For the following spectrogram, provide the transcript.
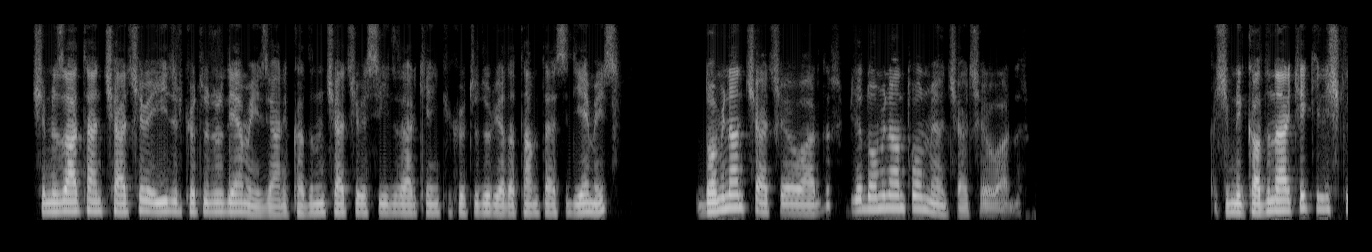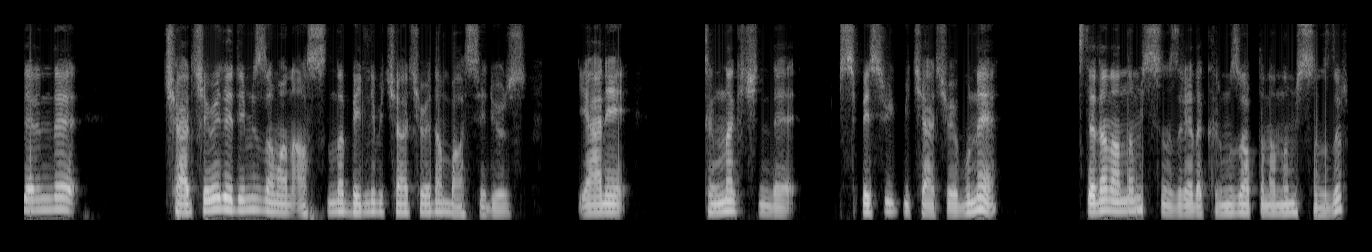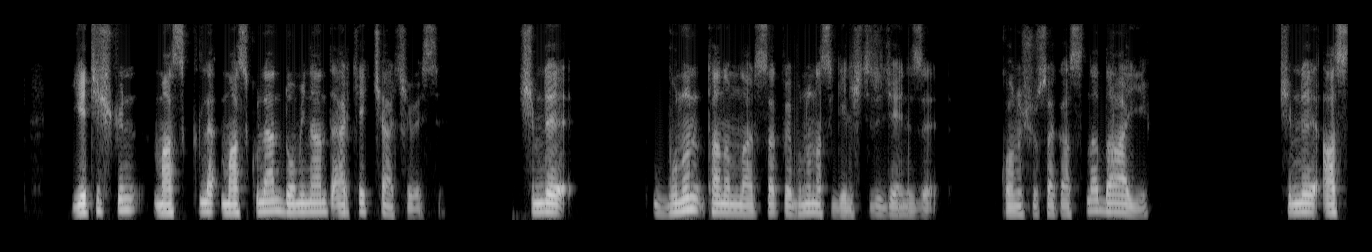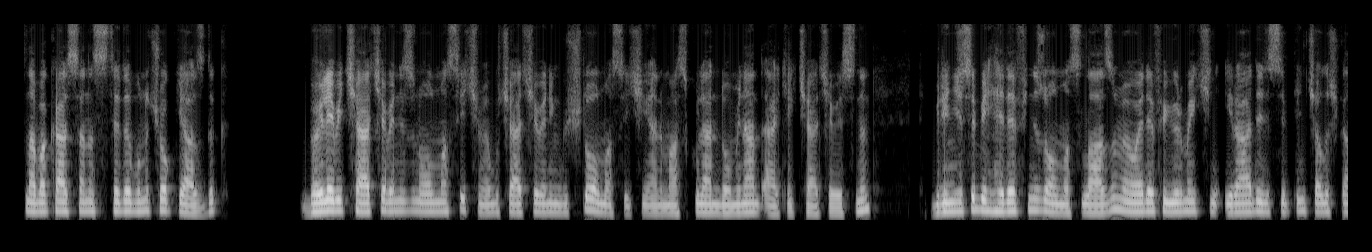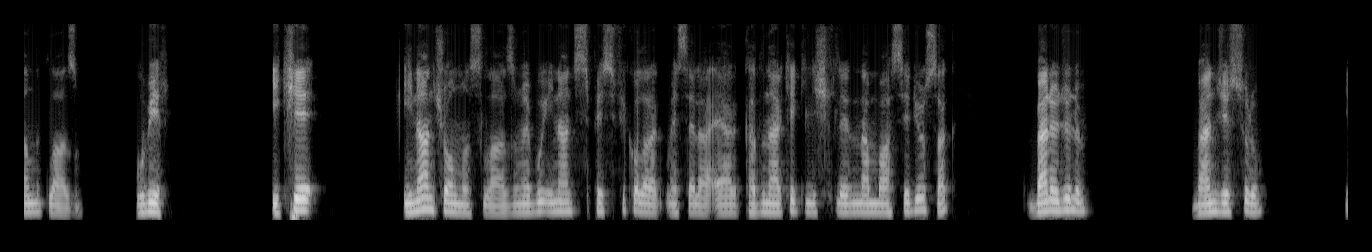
Şimdi zaten çerçeve iyidir kötüdür diyemeyiz. Yani kadının çerçevesi iyidir erkeğinki kötüdür ya da tam tersi diyemeyiz dominant çerçeve vardır. Bir de dominant olmayan çerçeve vardır. Şimdi kadın erkek ilişkilerinde çerçeve dediğimiz zaman aslında belli bir çerçeveden bahsediyoruz. Yani tırnak içinde spesifik bir çerçeve. Bu ne? Siteden anlamışsınızdır ya da kırmızı haptan anlamışsınızdır. Yetişkin maskülen, maskülen dominant erkek çerçevesi. Şimdi bunun tanımlarsak ve bunu nasıl geliştireceğinizi konuşursak aslında daha iyi. Şimdi aslına bakarsanız sitede bunu çok yazdık. Böyle bir çerçevenizin olması için ve bu çerçevenin güçlü olması için yani maskülen dominant erkek çerçevesinin birincisi bir hedefiniz olması lazım ve o hedefe yürümek için irade, disiplin, çalışkanlık lazım. Bu bir. İki, inanç olması lazım ve bu inanç spesifik olarak mesela eğer kadın erkek ilişkilerinden bahsediyorsak ben ödülüm, ben cesurum,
